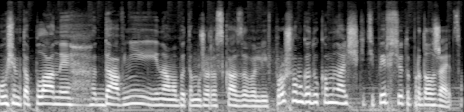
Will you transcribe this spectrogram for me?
в общем-то, планы давние, и нам об этом уже рассказывали и в прошлом году коммунальщики. Теперь все это продолжается.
